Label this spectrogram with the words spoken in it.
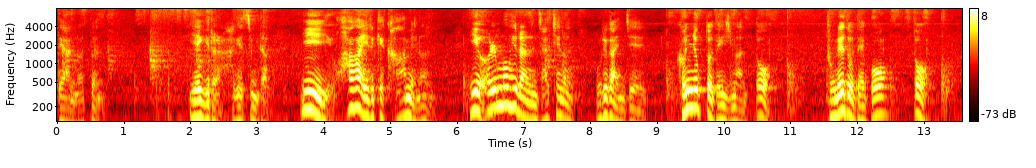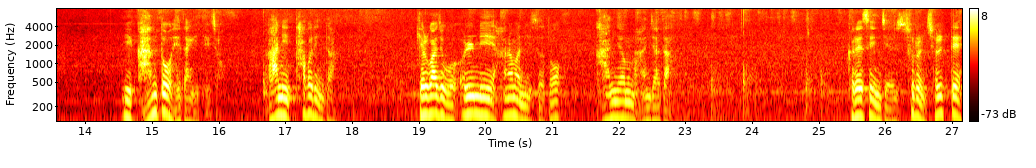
대한 어떤 얘기를 하겠습니다. 이 화가 이렇게 강하면은 이 얼목이라는 자체는 우리가 이제 근육도 되지만 또 두뇌도 되고 또 이 간도 해당이 되죠. 간이 타버린다. 결과적으로 얼미 하나만 있어도 간염 환자다. 그래서 이제 술을 절대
